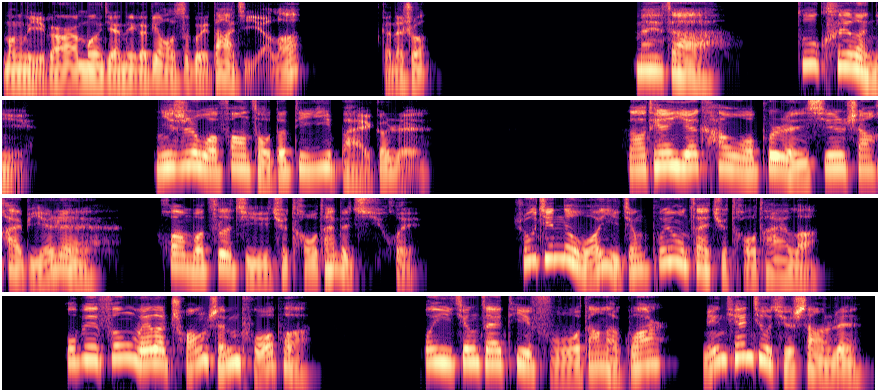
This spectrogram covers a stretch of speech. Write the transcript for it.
梦里边梦见那个吊死鬼大姐了，跟她说：“妹子，多亏了你。”你是我放走的第一百个人。老天爷看我不忍心伤害别人，换我自己去投胎的机会。如今的我已经不用再去投胎了，我被封为了床神婆婆，我已经在地府当了官明天就去上任。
